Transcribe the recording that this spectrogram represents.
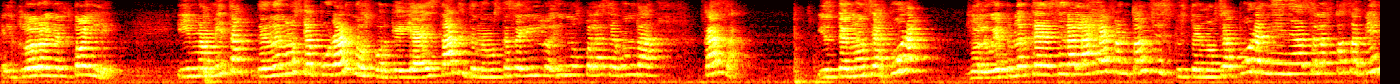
el cloro en el toilet. Y mamita, tenemos que apurarnos porque ya es tarde, tenemos que seguir irnos para la segunda casa. Y usted no se apura. Yo le voy a tener que decir a la jefa entonces que usted no se apura ni, ni hace las cosas bien.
